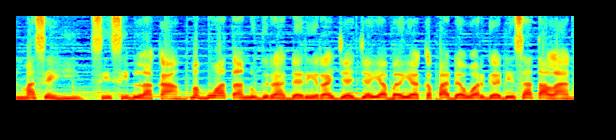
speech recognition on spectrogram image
Masehi, sisi belakang, memuat anugerah dari Raja Jayabaya kepada warga desa Talan,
